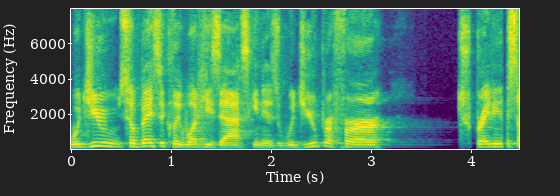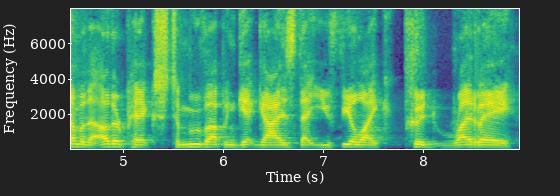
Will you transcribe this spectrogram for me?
would you, so basically what he's asking is, would you prefer trading some of the other picks to move up and get guys that you feel like could right away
